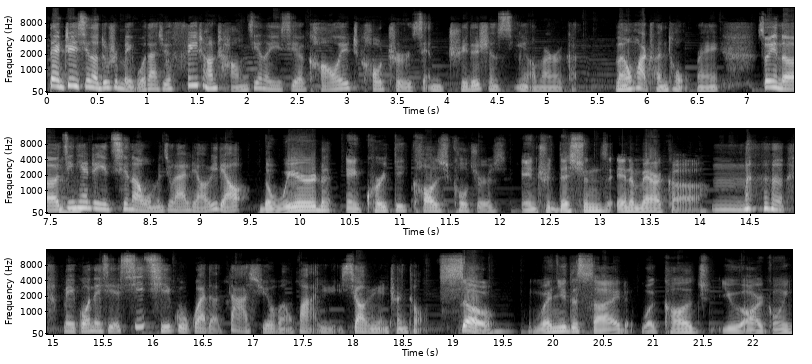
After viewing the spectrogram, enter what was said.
但这些呢，都是美国大学非常常见的一些 college cultures and traditions in America 文化传统，right？所以呢，今天这一期呢，我们就来聊一聊 The weird and quirky college cultures and traditions in America. 美国那些稀奇古怪的大学文化与校园传统。 So, when you decide what college you are going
